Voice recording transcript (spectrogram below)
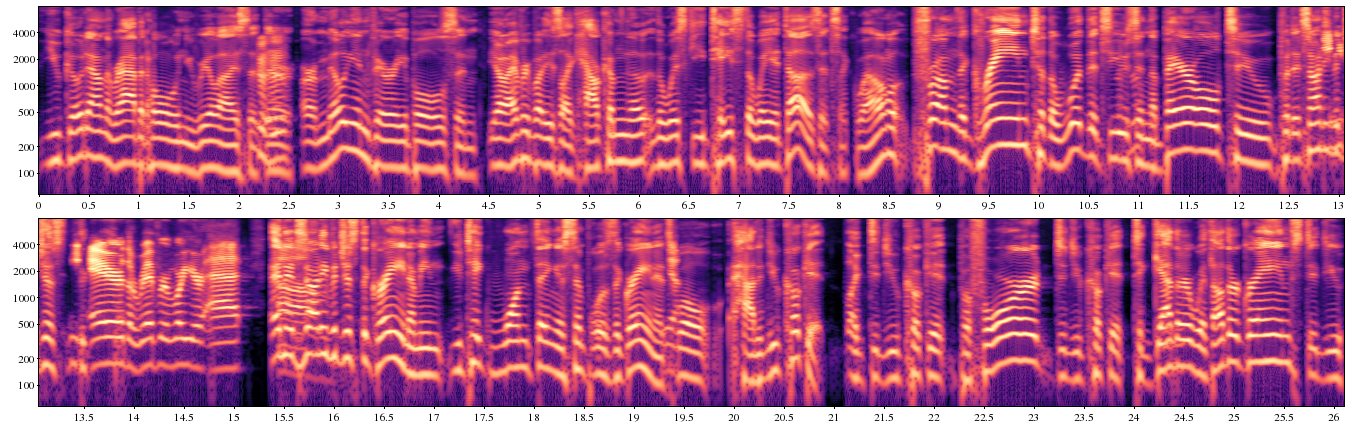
you go down the rabbit hole and you realize that Mhm. there are a million variables. And, you know, everybody's like, how come the, the whiskey tastes the way it does? It's like, well, from the grain to the wood that's used in the barrel to, but it's not even just the the, air, the river where you're at. and it's not um, even just the grain. I mean, you take one thing as simple as the grain. It's, Yeah. well, how did you cook it? Like, did you cook it before? Did you cook it together with other grains? Did you,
